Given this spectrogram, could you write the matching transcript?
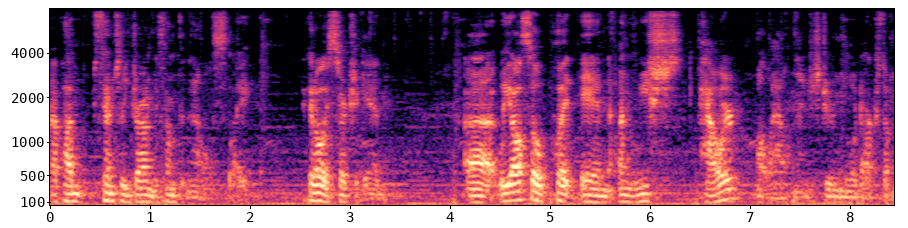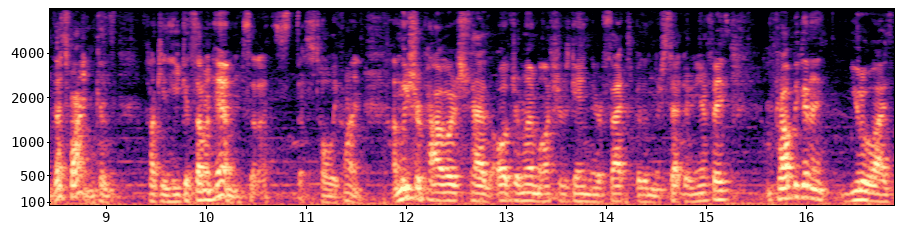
I'll potentially draw into something else. Like, I could always search again. Uh, we also put in Unleash Power. Oh wow, and I just drew more Darkstorm. That's fine because fucking he can summon him, so that's that's totally fine. Unleash Your Power has all Gemini monsters gain their effects, but then they're set during the interface. I'm probably gonna utilize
